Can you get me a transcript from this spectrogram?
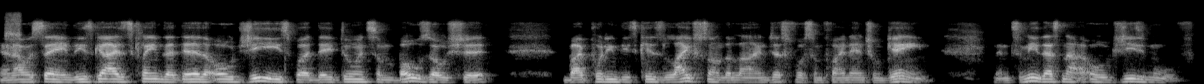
And I was saying these guys claim that they're the OGs, but they're doing some bozo shit by putting these kids' lives on the line just for some financial gain. And to me, that's not OG's move.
